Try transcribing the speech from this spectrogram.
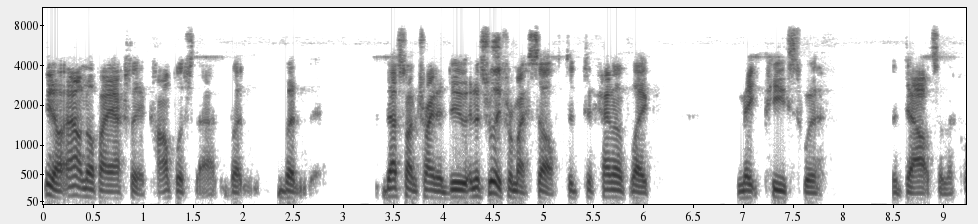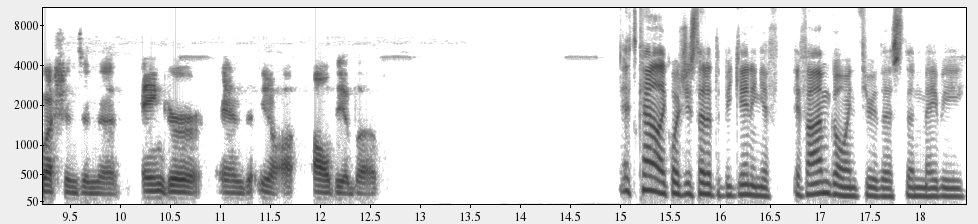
you know, I don't know if I actually accomplished that, but but that's what I'm trying to do, and it's really for myself to to kind of like make peace with the doubts and the questions and the anger and you know all, all the above. It's kind of like what you said at the beginning. If if I'm going through this, then maybe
